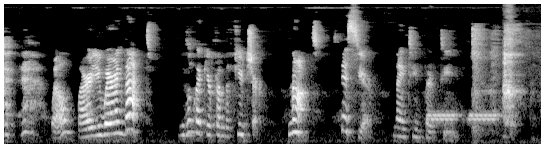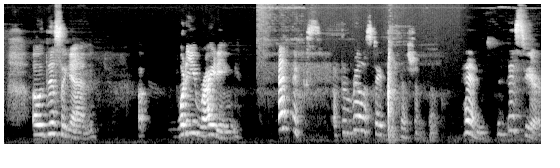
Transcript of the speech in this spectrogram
Well, why are you wearing that? You look like you're from the future. Not this year, 1913. Oh, this again. Uh, what are you writing? Ethics of the real estate profession. Penned this year,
